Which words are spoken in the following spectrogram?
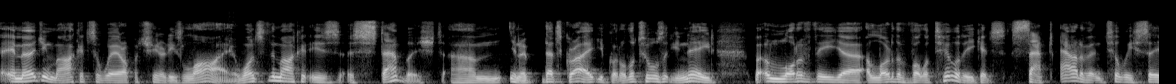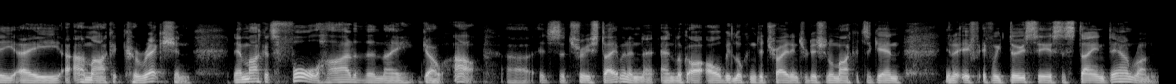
emerging markets are where opportunities lie. Once the market is established, um, you know that's great. You've got all the tools that you need, but a lot of the uh, a lot of the volatility gets sapped out of it until we see a, a market correction. Now markets fall harder than they go up. Uh, it's a true statement, and and look, I'll, be looking to trade in traditional markets again. You know, if if we do see a sustained down run.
